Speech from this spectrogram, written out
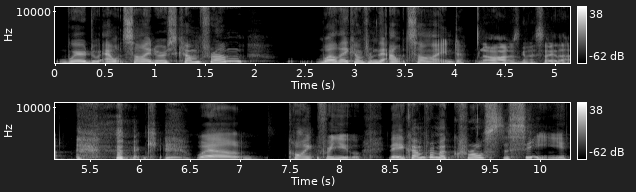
where do outsiders come from? Well, they come from the outside. Oh, I was going to say that. well, point for you. They come from across the sea.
